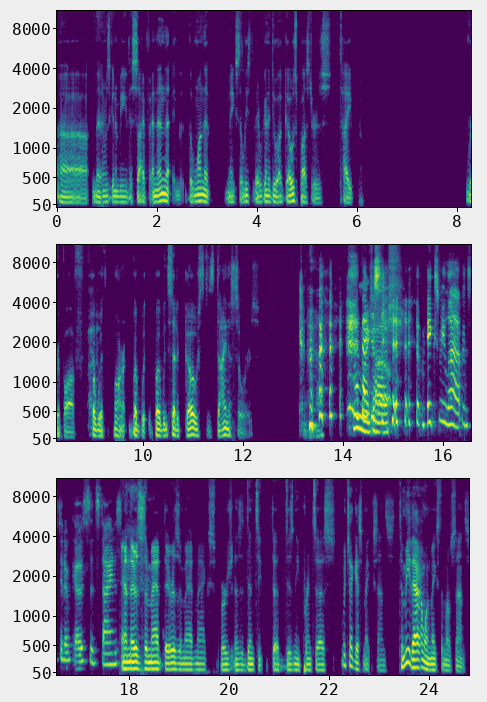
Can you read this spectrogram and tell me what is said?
Uh, then it was going to be the sci-fi, and then the the one that makes the least. They were going to do a Ghostbusters type rip off, but with Mar, but but instead of ghosts, it's dinosaurs. Oh my just- gosh. it makes me laugh instead of ghosts, it's dinosaurs. And there's a mad there is a Mad Max version as a Dinty, the Disney princess, which I guess makes sense. To me, that one makes the most sense.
